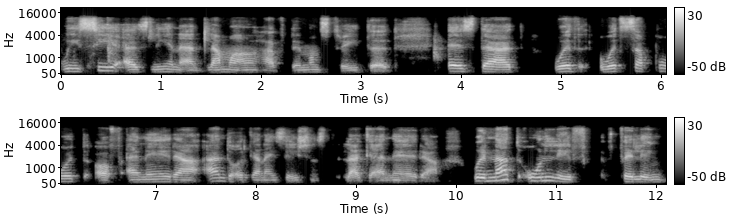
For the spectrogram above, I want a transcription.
we see as Lean and Lama have demonstrated, is that with, with support of ANERA and organizations like ANERA, we're not only filling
